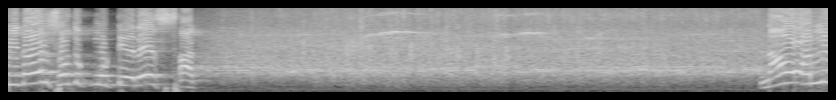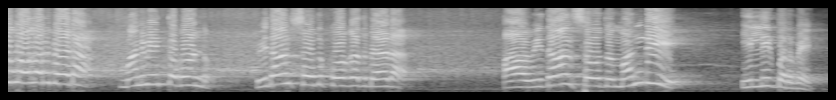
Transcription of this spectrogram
ವಿಧಾನಸೌಧಕ್ಕೆ ಮುಟ್ಟಿದರೆ ಸಾಕು. ನಾವು ಅಲ್ಲಿಗೆ ಹೋಗೋದು ಬೇಡ, ಮನವಿ ತಗೊಂಡು, ವಿಧಾನಸೌಧಕ್ಕೆ ಹೋಗೋದು ಬೇಡ. ಆ ವಿಧಾನಸೌಧ ಮಂದಿ ಇಲ್ಲಿಗೆ ಬರಬೇಕು.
